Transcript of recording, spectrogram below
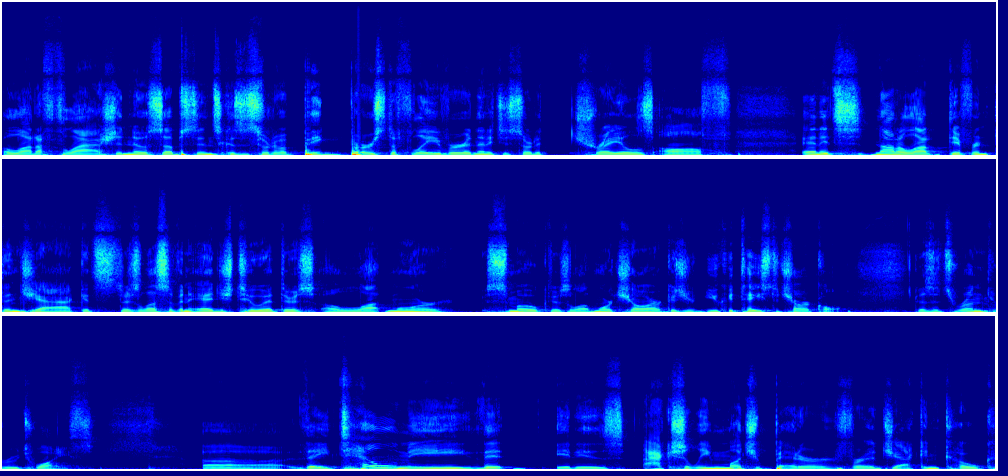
a lot of flash and no substance because it's sort of a big burst of flavor and then it just sort of trails off. And it's not a lot different than Jack. It's there's less of an edge to it. There's a lot more smoke. There's a lot more char because you you could taste the charcoal because it's run through twice. Uh, they tell me that it is actually much better for a Jack and Coke,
